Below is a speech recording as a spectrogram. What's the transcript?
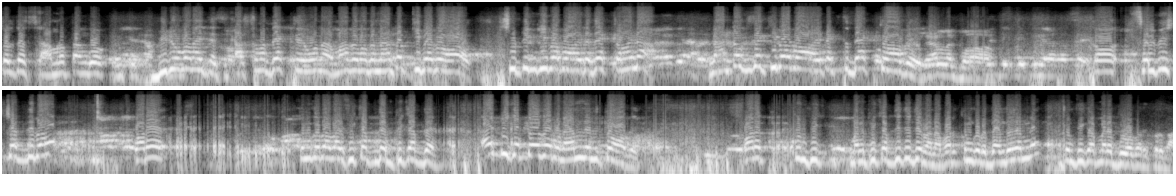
চলতেছে আমরা টাঙ্গ ভিডিও বানাইতেছি কাস্টমার দেখতে হব না মাঝে মাঝে নাটক কীভাবে হয় শুটিং কীভাবে হয় এটা দেখতে হয় না? নাটক যে কীভাবে হয় এটা একটু দেখতে হবে। তো সেলফি স্টার্ট দিবা পরে তুমি ভাই পিক আপ দেন পিক আপ দেন। এই পিক আপ দেওয়া যাব না এমনি নিতে হবে। পরে তুমি মানে পিক আপ দিতে দেবে না, পরে তুমি করবে? দেন দিয়ে এমনি তুমি পিক আপ মানে দুবার করবা।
